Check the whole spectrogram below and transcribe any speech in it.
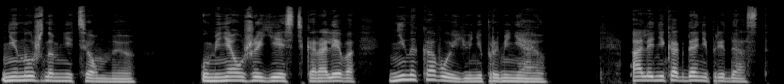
Не нужно мне темную. У меня уже есть королева, ни на кого ее не променяю. Аля никогда не предаст.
